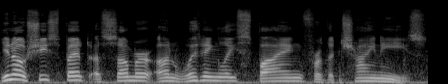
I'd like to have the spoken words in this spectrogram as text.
You know, she spent a summer unwittingly spying for the Chinese.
